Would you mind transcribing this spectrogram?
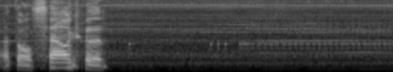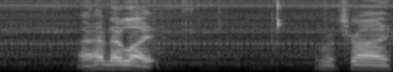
That don't sound good. I have no light. I'm going to try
